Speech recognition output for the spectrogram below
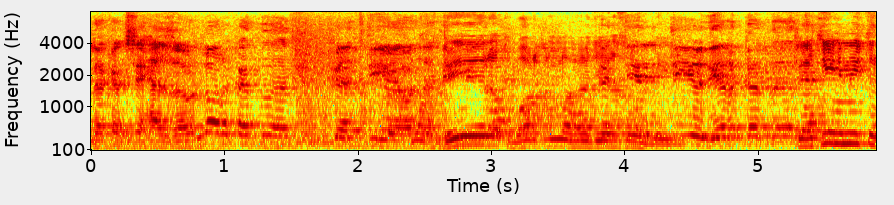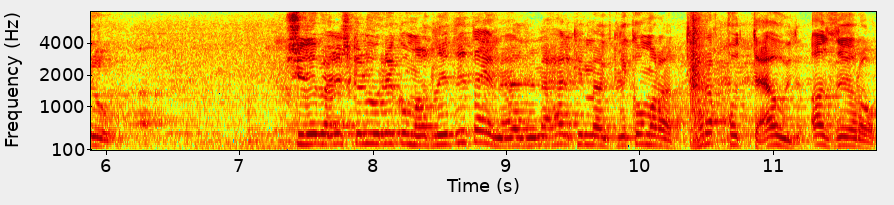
الا كانت شي حاجة ولا راه كت- فيها التيه ولا كبيرة تبارك الله هذه يا صاحبي ال tuyau ديالك. كت- 30 متر. شي دابا علاش كنوريكم هاد les détails هذا المحل؟ كما قلت لكم راه تحرق وتعاود à zéro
